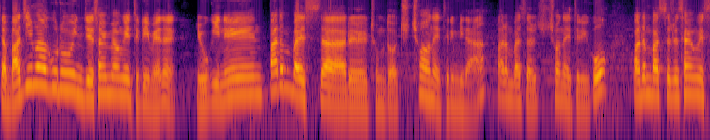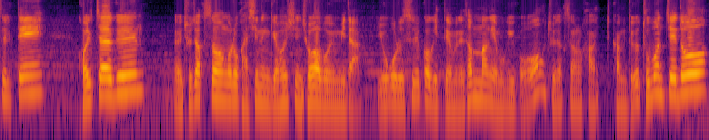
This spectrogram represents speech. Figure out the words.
자 마지막으로 이제 설명해 드리면은 여기는 빠른 발사를 좀 더 추천해 드립니다. 빠른 발사를 추천해 드리고 빠른 발사를 사용했을 때 걸작은 조작성으로 가시는 게 훨씬 좋아 보입니다. 요거를 쓸 거기 때문에 선망의 무기고 조작성으로 가, 가면 되고 두 번째도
